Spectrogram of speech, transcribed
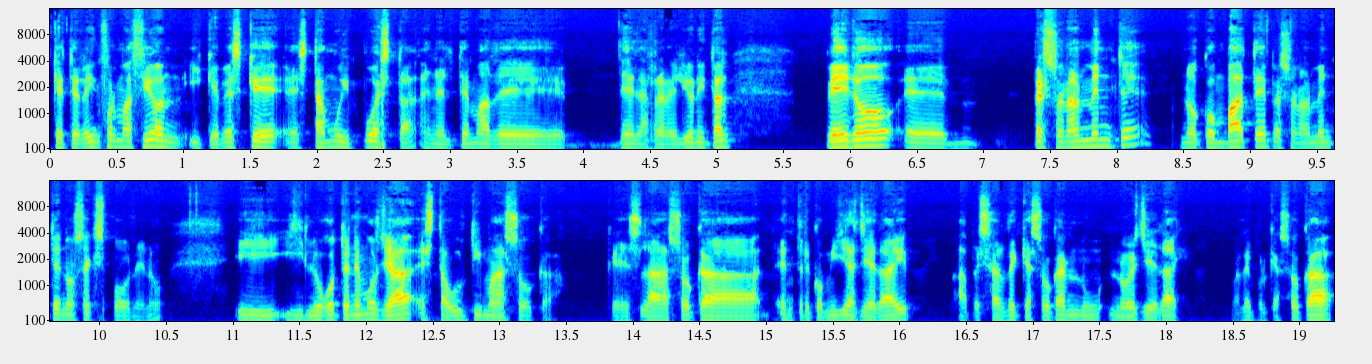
te da información y que ves que está muy puesta en el tema de, la rebelión y tal, pero em, personalmente no combate, personalmente no se expone, ¿no? Y, luego tenemos ya esta última soca, que es la soca, entre comillas, Jedi, a pesar de que Ahsoka no, es Jedi, ¿vale? Porque Ahsoka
